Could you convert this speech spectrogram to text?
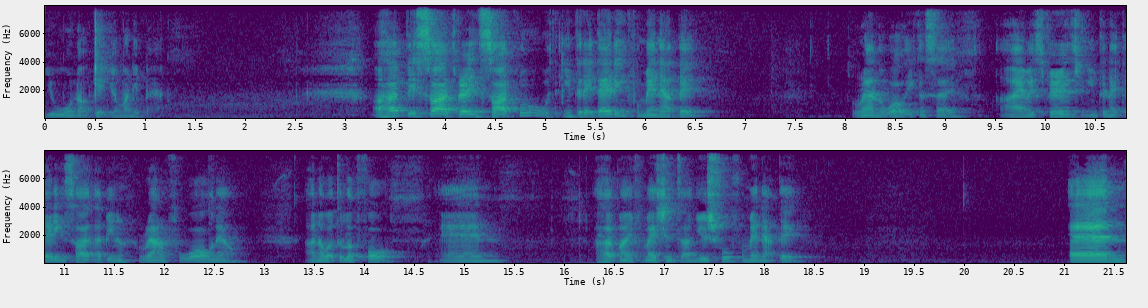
You will not get your money back. I hope this site is very insightful with internet dating for men out there. Around the world, you can say. I am experienced in internet dating site. I've been around for a while now. I know what to look for and I hope my information is useful for men out there. And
